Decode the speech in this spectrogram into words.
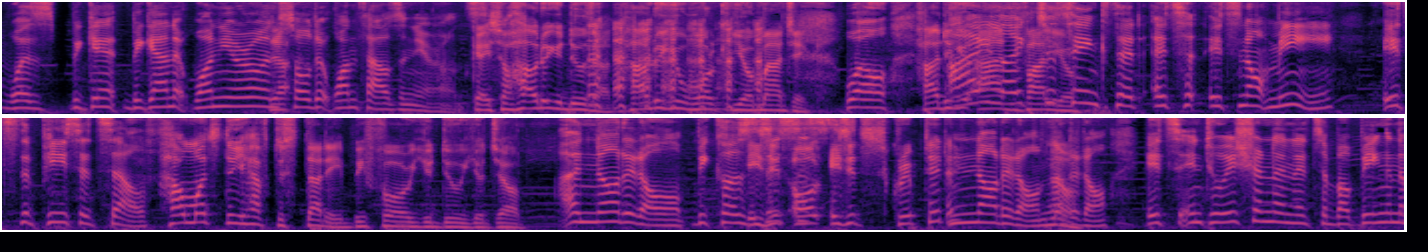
was began began at one euro and Yeah. sold at one thousand euros. okay, so how do you do that? How do you work your magic? Well, How do you I add like value? to think that it's it's not me; it's the piece itself. How much do you have to study before you do your job? Uh, not at all, because Is this it all? is- Is it scripted? Not at all. Not No. at all. It's intuition and it's about being in the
